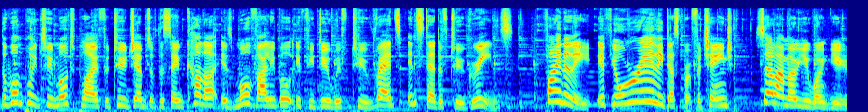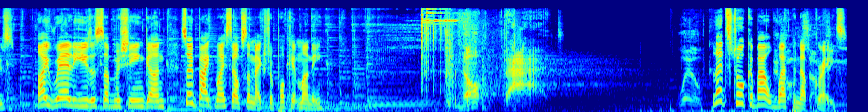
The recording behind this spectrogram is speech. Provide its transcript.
The 1.2 multiplier for two gems of the same colour is more valuable if you do with two reds instead of two greens. Finally, if you're really desperate for change, sell ammo you won't use. I rarely use a submachine gun, so bagged myself some extra pocket money. Not Let's talk about weapon upgrades.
